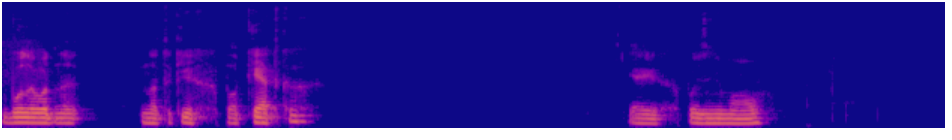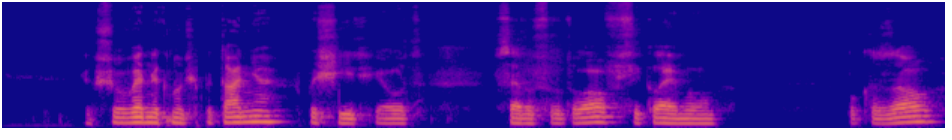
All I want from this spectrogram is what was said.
Були от на, на таких плакетках. Я їх познімав. Якщо виникнуть питання, пишіть. Я от все розсортував, всі клейми вам показав.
